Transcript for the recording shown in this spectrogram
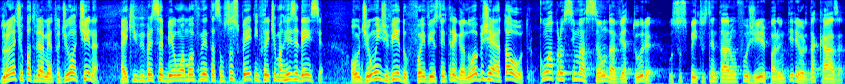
Durante o patrulhamento de rotina, a equipe percebeu uma movimentação suspeita em frente a uma residência, onde um indivíduo foi visto entregando o objeto a outro. Com a aproximação da viatura, os suspeitos tentaram fugir para o interior da casa,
